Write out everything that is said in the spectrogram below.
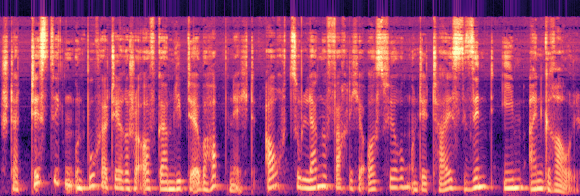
Statistiken und buchhalterische Aufgaben liebt er überhaupt nicht. Auch zu lange fachliche Ausführungen und Details sind ihm ein Graul.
